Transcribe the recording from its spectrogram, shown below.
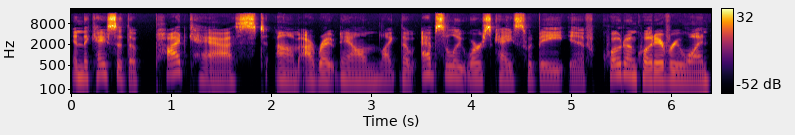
In the case of the podcast, um, I wrote down like the absolute worst case would be if quote unquote everyone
